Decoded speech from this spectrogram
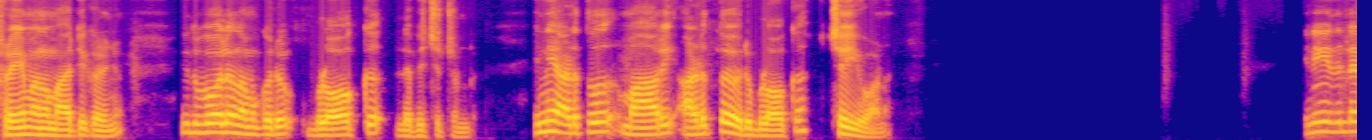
ഫ്രെയിം അങ്ങ് മാറ്റിക്കഴിഞ്ഞു ഇതുപോലെ നമുക്കൊരു ബ്ലോക്ക് ലഭിച്ചിട്ടുണ്ട്. ഇനി അടുത്തത് മാറി അടുത്ത ഒരു ബ്ലോക്ക് ചെയ്യുവാണ്. ഇനി ഇതിന്റെ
